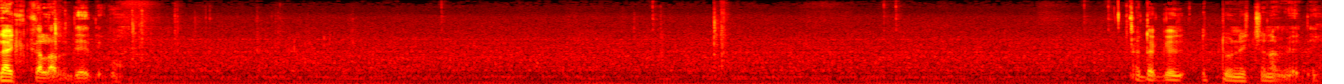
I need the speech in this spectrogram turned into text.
লাইট কালার দিয়ে দিব। এটাকে একটু নিচে নামিয়ে দিই।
